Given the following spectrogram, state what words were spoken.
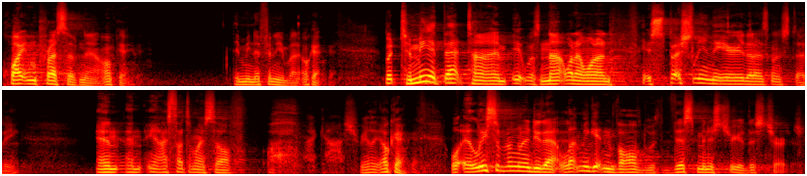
quite impressive now. Okay, didn't mean to offend anybody. Okay, but to me at that time, it was not what I wanted, especially in the area that I was going to study. And and I thought to myself, oh my gosh, really? Okay. Well, at least if I'm going to do that, let me get involved with this ministry or this church.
